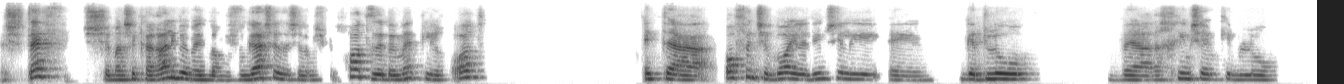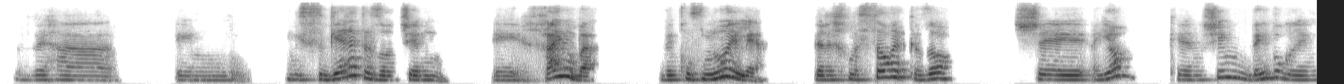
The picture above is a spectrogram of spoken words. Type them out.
לשתף שמה שקרה לי באמת במפגש הזה של המשפחות זה באמת לראות את האופן שבו הילדים שלי אה, גדלו והערכים שהם קיבלו והמסגרת הזאת שהם חיו בה וכוונו אליה דרך מסורת כזו שהיום כאנשים די בוגרים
